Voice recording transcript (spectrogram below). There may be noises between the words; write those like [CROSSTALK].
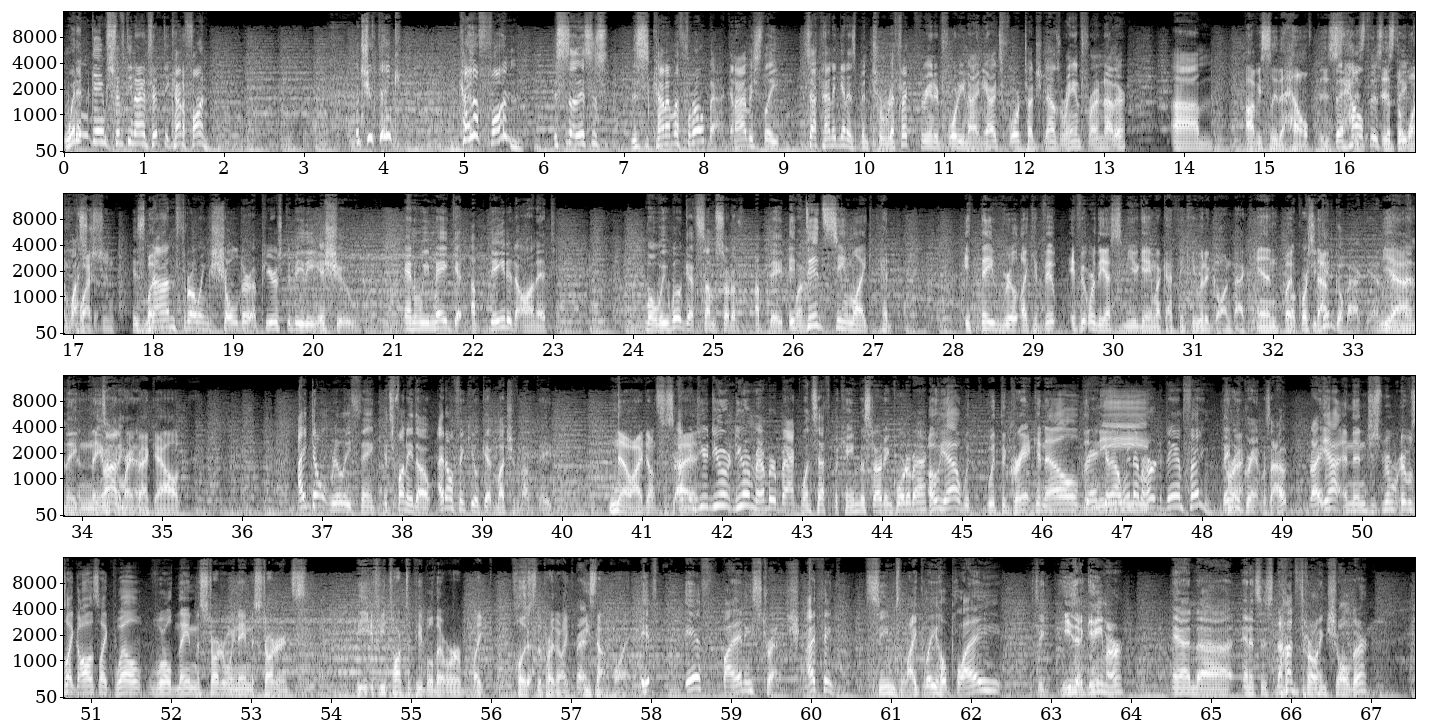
winning games 59 50, kind of fun. Don't you think? Kind of fun. This is a, this is this is kind of a throwback, and obviously Seth Henigan has been terrific. 349 yards, four touchdowns, ran for another. Um, Obviously the health is the health is, is, the, the, big one question. question. His But non-throwing shoulder appears to be the issue, and we may get updated on it. Well, we will get some sort of update. it when- did seem like had if they real like if it if it were the SMU game, like I think he would have gone back in. But Well, of course, he that- did go back in. Yeah, and then they, and they took him right again. back out. I don't really think it's funny though. I don't think you'll get much of an update. No, I don't. sus- I mean, do you, do you do you remember back when Seth became the starting quarterback? oh yeah, with with the Grant Gunnell, the Grant knee. Gunnell, we never heard a damn thing. They Correct. knew Grant was out, right? Yeah, and then just remember, it was like all it's like, well, we'll name the starter. when We name the starter. It's if you talk to people that were like close So- to the president, like right. he's not playing. If if by any stretch, I think seems likely he'll play. He's a, he's a gamer, and uh, and it's his [LAUGHS] non-throwing shoulder,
